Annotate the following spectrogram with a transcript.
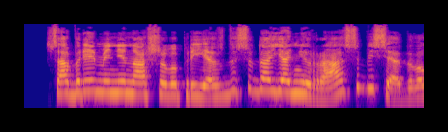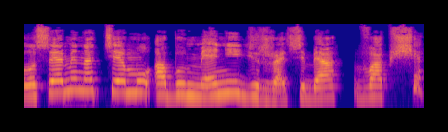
— со времени нашего приезда сюда я не раз беседовала с Эми на тему об умении держать себя вообще.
